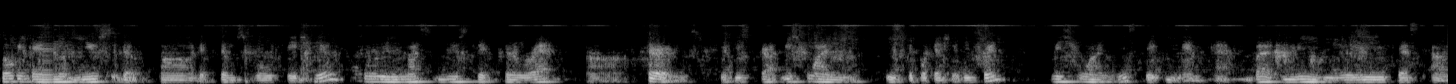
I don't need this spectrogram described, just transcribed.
So we cannot use the, uh, the terms voltage here. So we must use the correct uh, terms to describe which one is the potential difference which one is the EMF. But we usually just uh,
